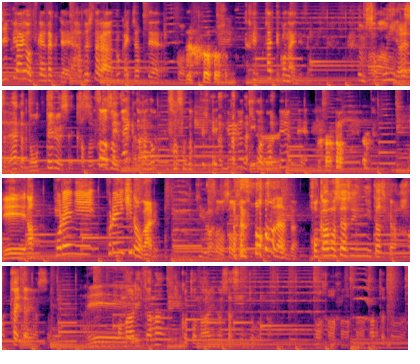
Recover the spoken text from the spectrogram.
GPIO 使いたくて外したらどっか行っちゃって帰ってこないんですよね。でもそこにあれですよね、なんか乗ってるんですよ、加速そうそう、バイクとかの、そうそう、乗ってて、いろいろ機能乗ってるんで、えー、あ、これに、これに機能がある。そうそうそう。そうなんだ。他の写真に確かは書いてありましたね。えー、隣かな？一個隣の写真とかがははははあったと思います。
